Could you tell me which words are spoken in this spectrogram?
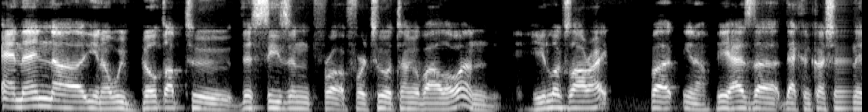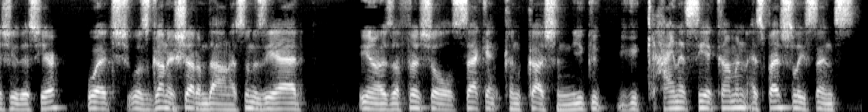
And then uh, you know we've built up to this season for for Tua Tagovailoa, and he looks all right. But you know he has the that concussion issue this year, which was gonna shut him down as soon as he had you know his official second concussion. You could you could kind of see it coming, especially since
